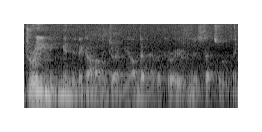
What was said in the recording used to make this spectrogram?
dreaming and you think, I'm only dreaming, I'll never have a career in this, that sort of thing.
